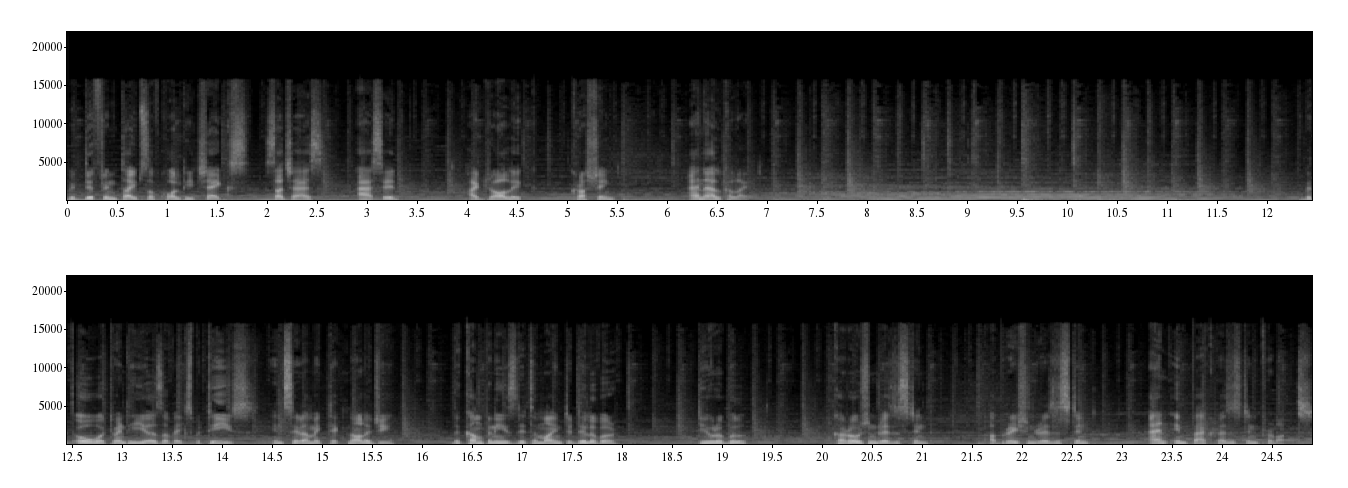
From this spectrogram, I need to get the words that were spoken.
With different types of quality checks such as acid, hydraulic, crushing, and alkali. With over 20 years of expertise in ceramic technology, the company is determined to deliver durable, corrosion resistant, abrasion resistant, and impact resistant products.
